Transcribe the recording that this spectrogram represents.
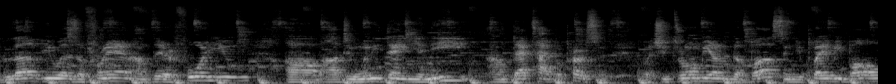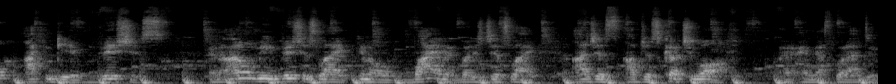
love you as a friend, I'm there for you. Um, I'll do anything you need. I'm that type of person. But you throw me under the bus and you play me ball, I can get vicious. And I don't mean vicious like, you know, violent, but it's just like, I just, I'll just cut you off. And, and that's what I do.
